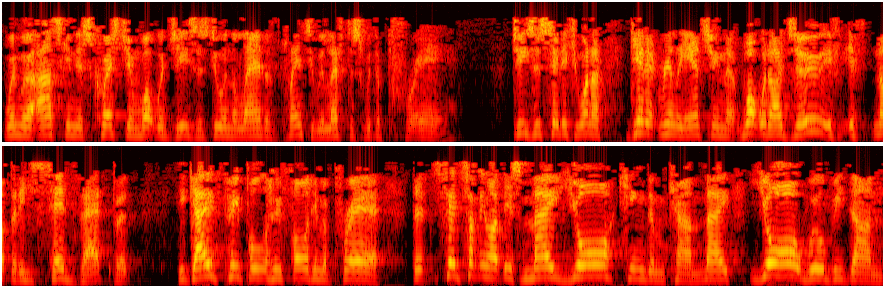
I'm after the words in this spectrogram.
when we were asking this question, what would Jesus do in the land of plenty? We left us with a prayer. Jesus said, if you want to get it really answering that, what would I do? If, if not that he said that, but he gave people who followed him a prayer that said something like this May your kingdom come. May your will be done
